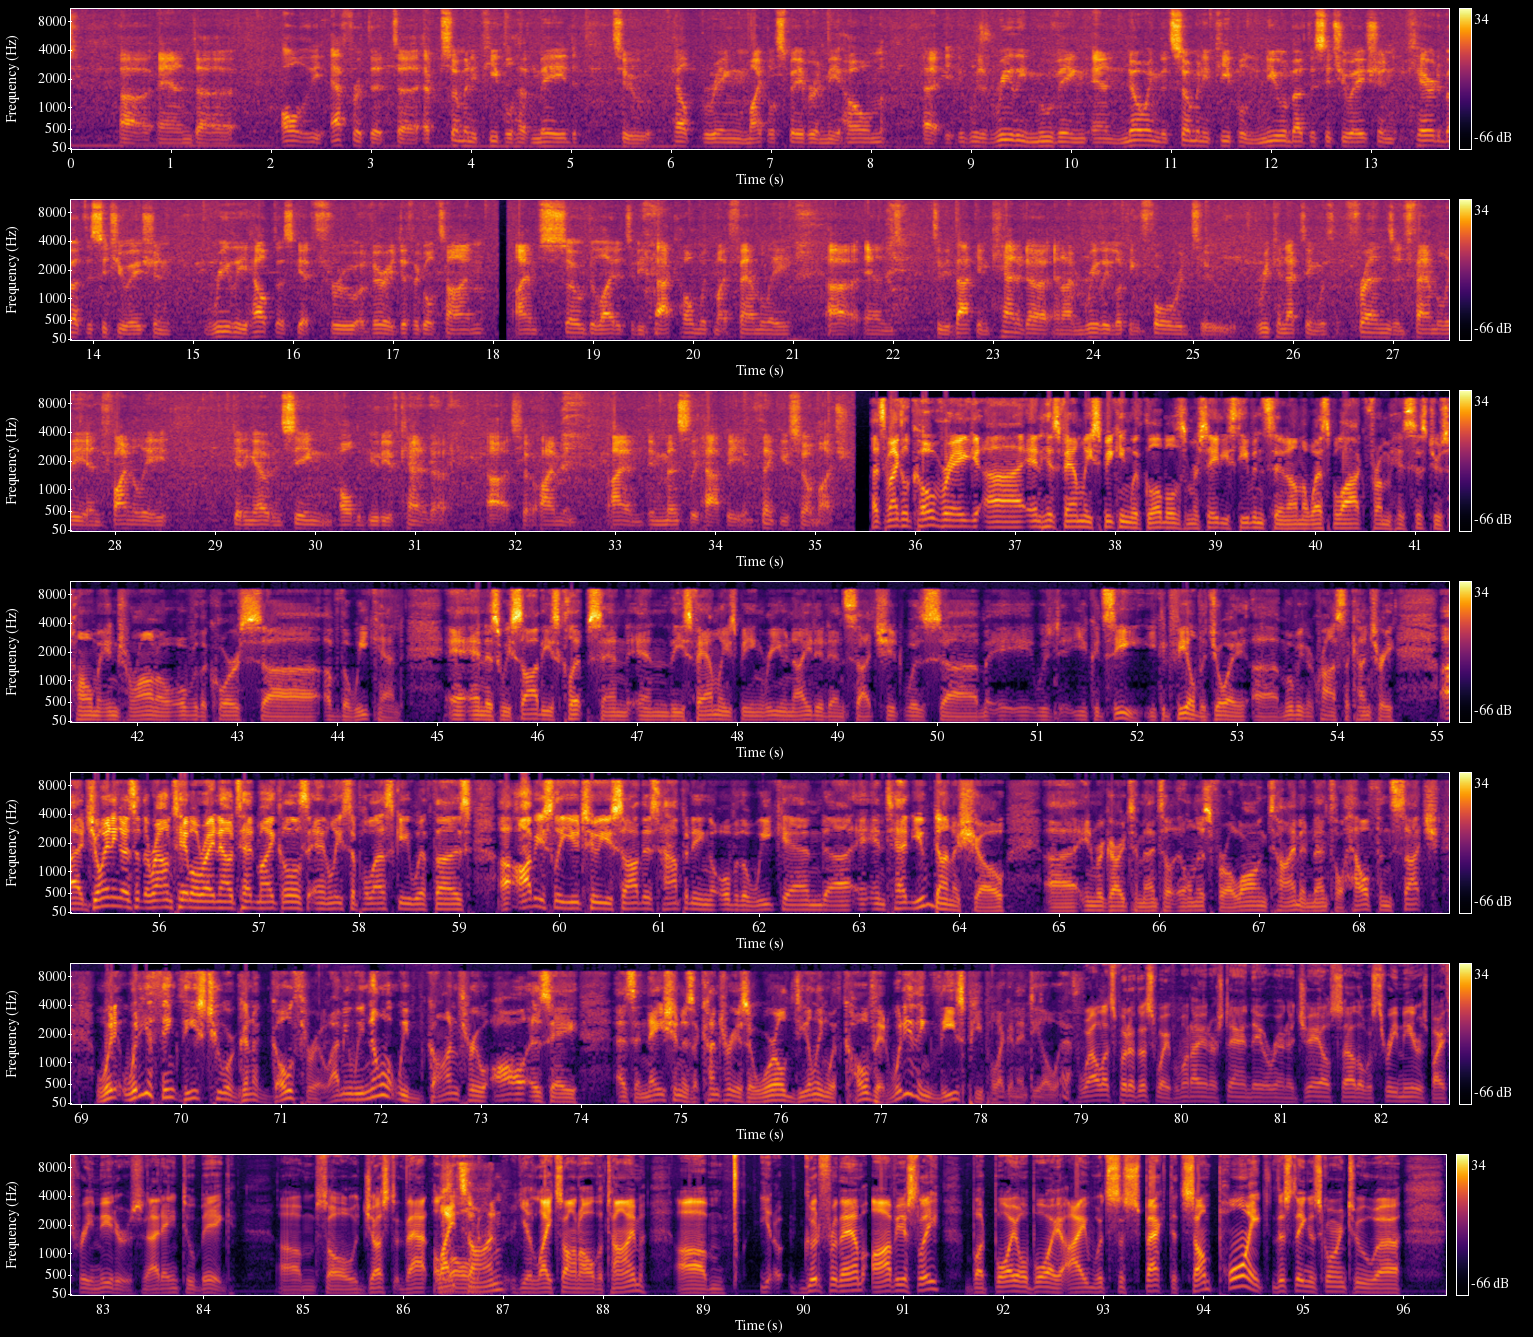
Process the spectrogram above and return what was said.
uh, and uh, all the effort that uh, so many people have made to help bring Michael Spavor and me home. Uh, it, was really moving, and knowing that so many people knew about the situation, cared about the situation, really helped us get through a very difficult time. I am so delighted to be back home with my family uh, and to be back in Canada, and I'm really looking forward to reconnecting with friends and family, and finally getting out and seeing all the beauty of Canada. Uh, so I'm I am immensely happy, and thank you so much. That's Michael Kovrig uh, and his family speaking with Global's Mercedes Stephenson on the West Block from his sister's home in Toronto over the course uh, of the weekend. And, and as we saw these clips and, and these families being reunited and such, it was um, it was you could see you could feel the joy uh, moving across the country. Uh, joining us at the roundtable right now, Ted Michaels and Lisa Polewski with us. Uh, obviously, you two you saw this happening over the weekend, uh, and, Ted, you've done a show in regard to mental illness for a long time and mental health and such. What, what do you think these two are going to go through? I mean, we know what we've gone through all as a as a nation, as a country, as a world dealing with COVID. What do you think these people are going to deal with? Well, let's put it this way. From what I understand, they were in a jail cell that was three meters by three meters. That ain't too big. Um, so just that alone, Lights on? Yeah, lights on all the time. Um, you know, good for them, obviously. But boy, oh boy, I would suspect at some point this thing is going to uh,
